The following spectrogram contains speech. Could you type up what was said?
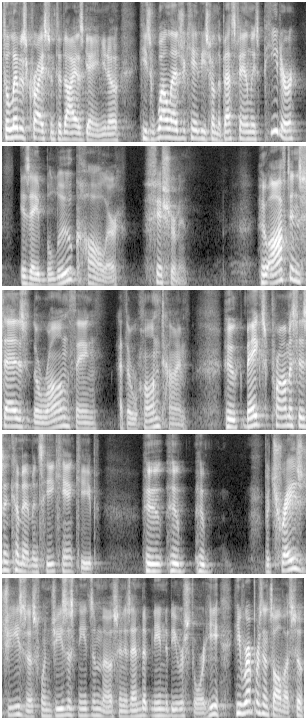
to live as Christ and to die as gain. You know, he's well educated. He's from the best families. Peter is a blue collar fisherman who often says the wrong thing at the wrong time, who makes promises and commitments he can't keep, who, who, who betrays Jesus when Jesus needs him most and is end up needing to be restored. He, he represents all of us. So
